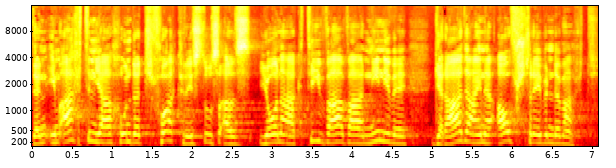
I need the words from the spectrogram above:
Denn im 8. Jahrhundert vor Christus, als Jona aktiv war, war Ninive gerade eine aufstrebende Macht.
